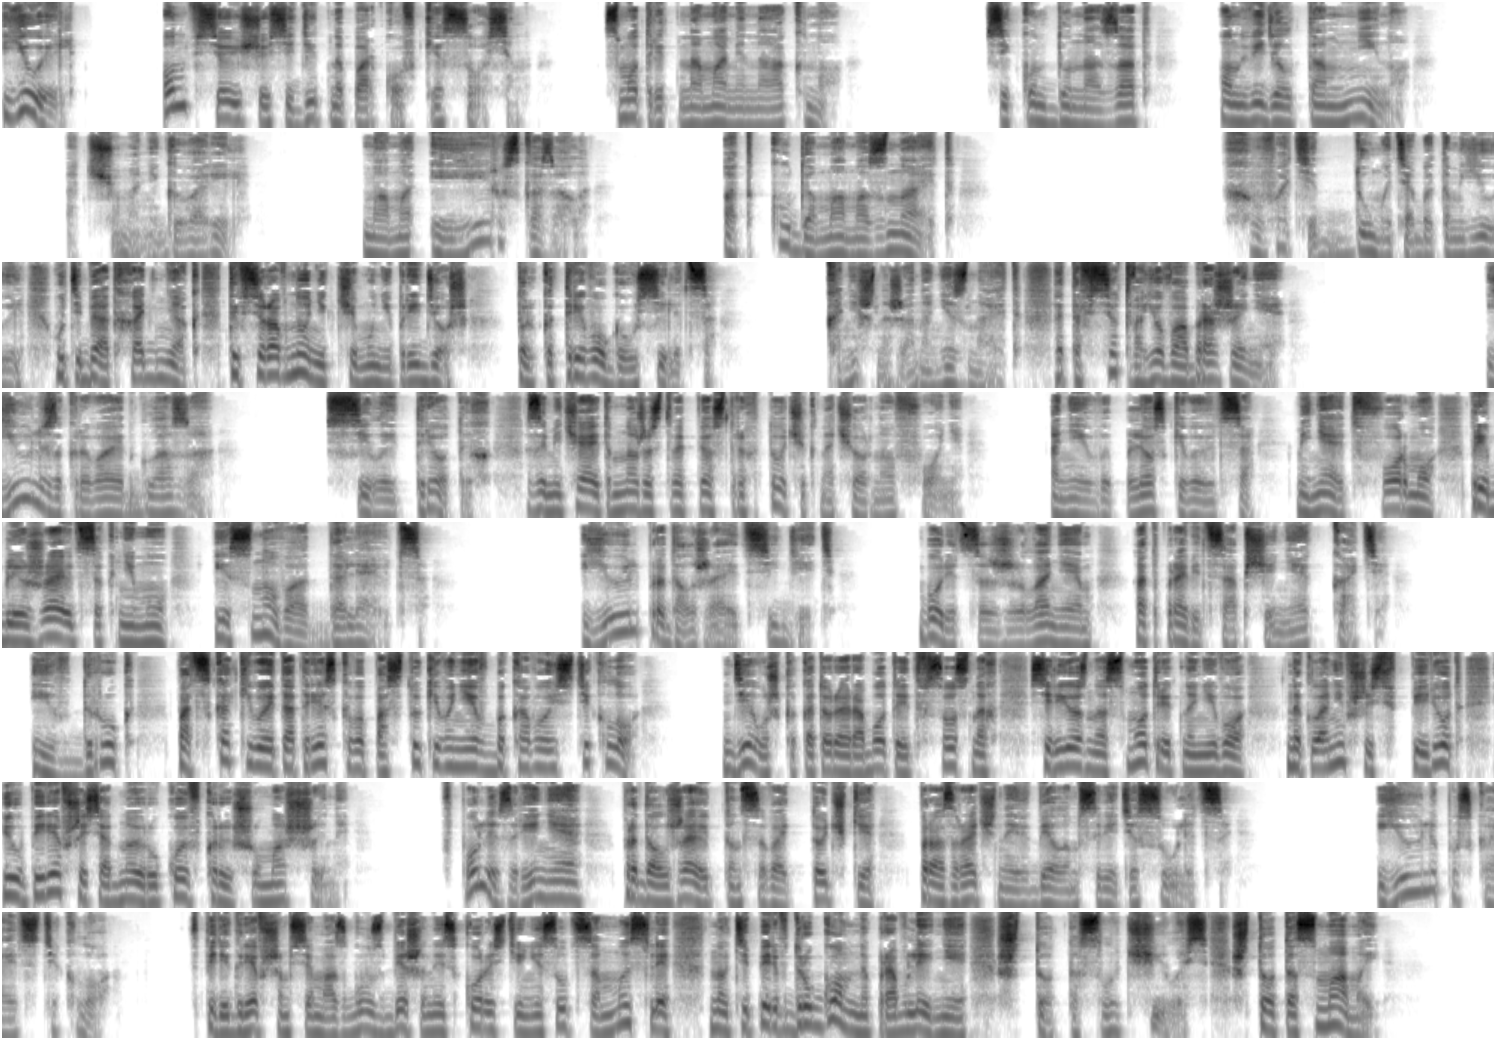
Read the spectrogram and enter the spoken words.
Юэль. Он все еще сидит на парковке сосен. Смотрит на мамино окно. Секунду назад он видел там Нину. О чем они говорили? Мама и ей рассказала. Откуда мама знает? Хватит думать об этом, Юэль. У тебя отходняк. Ты все равно ни к чему не придешь. Только тревога усилится. Конечно же, она не знает. Это все твое воображение. Юль закрывает глаза. С силой трет их, замечает множество пестрых точек на черном фоне. Они выплескиваются, меняют форму, приближаются к нему и снова отдаляются. Юль продолжает сидеть, борется с желанием отправить сообщение Кате. И вдруг подскакивает от резкого постукивания в боковое стекло — Девушка, которая работает в соснах, серьезно смотрит на него, наклонившись вперед и уперевшись одной рукой в крышу машины. В поле зрения продолжают танцевать точки, прозрачные в белом свете с улицы. Юля пускает стекло. В перегревшемся мозгу с бешеной скоростью несутся мысли, но теперь в другом направлении. Что-то случилось, что-то с мамой.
